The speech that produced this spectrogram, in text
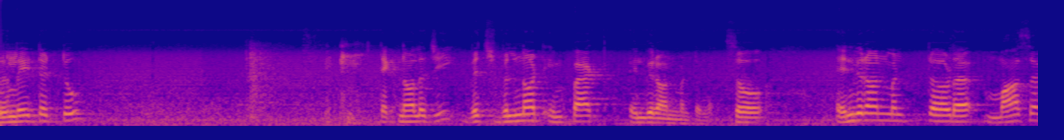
related to technology which will not impact என்விரான்மெண்ட்டுங்க ஸோ என்விரான்மெண்ட்டோட மாசை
